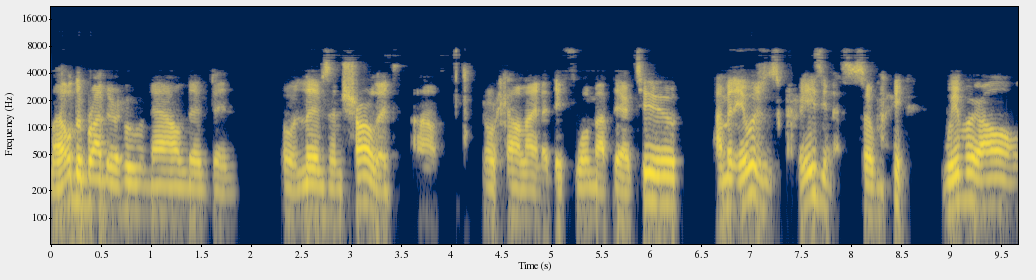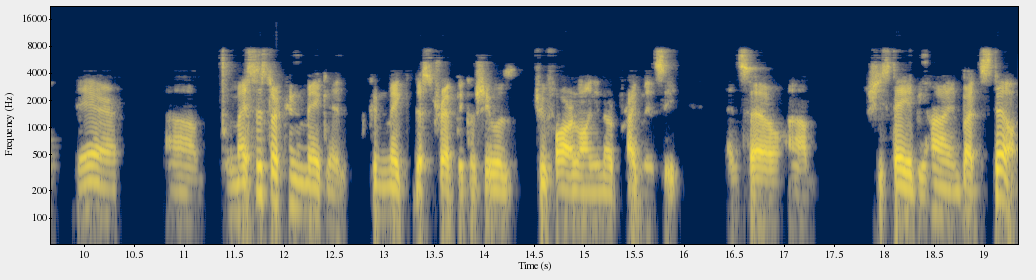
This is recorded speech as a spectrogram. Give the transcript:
my older brother, who now lived in or lives in Charlotte, um, North Carolina, they flew him up there too. I mean, it was just craziness. So we, we were all there. Um, my sister couldn't make it, couldn't make this trip because she was too far along in her pregnancy. And so, um, she stayed behind, but still,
